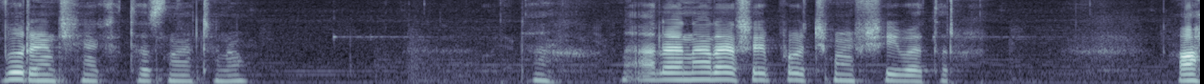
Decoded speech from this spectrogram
Dwuręczniaka to znaczy, no. Tak. No, ale na razie pójdźmy w siłę trochę. O,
